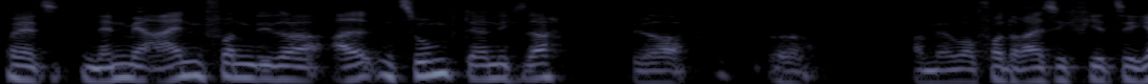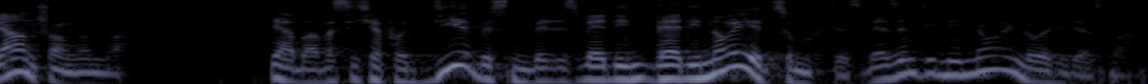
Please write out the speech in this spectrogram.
Und jetzt nenn mir einen von dieser alten Zunft, der nicht sagt, ja, äh, haben wir aber vor 30, 40 Jahren schon gemacht. Ja, aber was ich ja von dir wissen will, ist, wer die, wer die neue Zunft ist. Wer sind denn die neuen Leute, die das machen?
